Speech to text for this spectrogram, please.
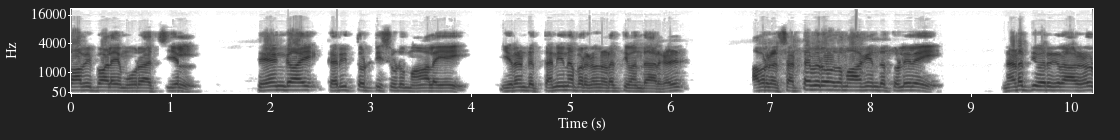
பாவிபாளையம் ஊராட்சியில் தேங்காய் கரித்தொட்டி சுடும் ஆலையை இரண்டு தனிநபர்கள் நடத்தி வந்தார்கள். அவர்கள் சட்டவிரோதமாக இந்த தொழிலை நடத்தி வருகிறார்கள்.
